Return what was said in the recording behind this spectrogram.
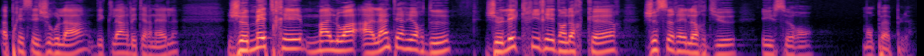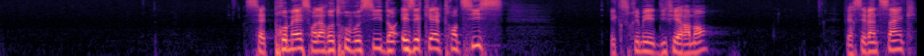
après ces jours-là, déclare l'Éternel. Je mettrai ma loi à l'intérieur d'eux, je l'écrirai dans leur cœur, je serai leur Dieu et ils seront mon peuple. Cette promesse, on la retrouve aussi dans Ézéchiel 36, exprimée différemment. Verset 25,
